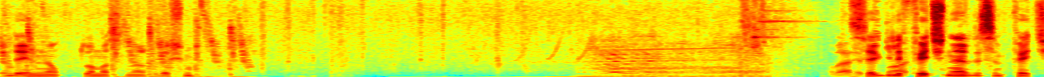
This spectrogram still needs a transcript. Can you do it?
Ben de elimden kurtulamazsın arkadaşım. Sevgili. Fetch neredesin Fetch?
